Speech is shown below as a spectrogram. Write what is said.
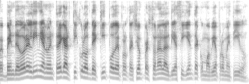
Pues vendedor en línea no entrega artículos de equipo de protección personal al día siguiente como había prometido.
